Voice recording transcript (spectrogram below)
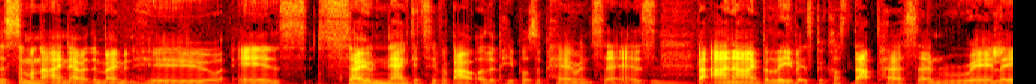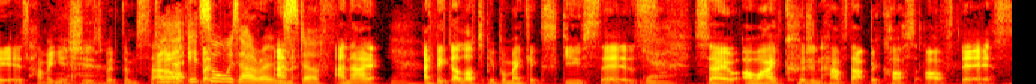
There's someone that I know at the moment who is so negative about other people's appearances, Mm. but and I believe it's because that person really is having issues with themselves. Yeah, it's But- always our own and, stuff. And I, Yeah. I think a lot of people make excuses. Yeah. So, oh, I couldn't have that because of this.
